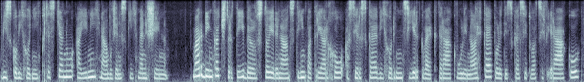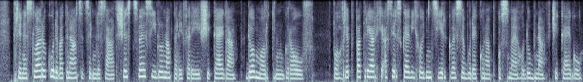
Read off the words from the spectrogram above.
blízkovýchodních křesťanů a jiných náboženských menšin. Mardinka IV. byl 111. patriarchou asyrské východní církve, která kvůli nelehké politické situaci v Iráku přinesla roku 1976 své sídlo na periferii Chicaga do Morton Grove. Pohřeb patriarchy asyrské východní církve se bude konat 8. dubna v Chicagu.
